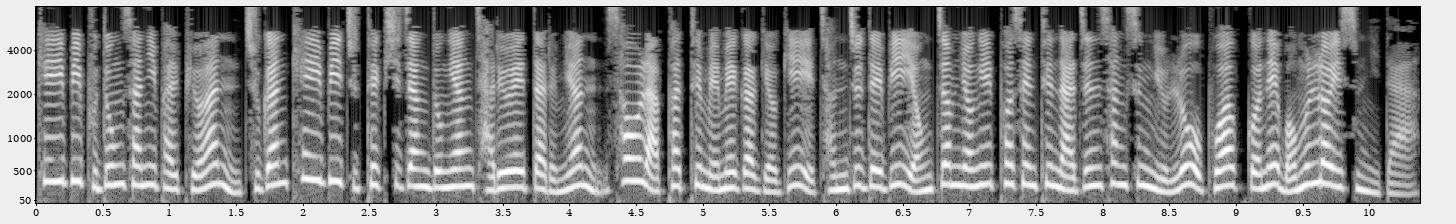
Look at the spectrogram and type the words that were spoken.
KB 부동산이 발표한 주간 KB 주택시장 동향 자료에 따르면 서울 아파트 매매 가격이 전주 대비 0.01% 낮은 상승률로 보합권에 머물러 있습니다.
